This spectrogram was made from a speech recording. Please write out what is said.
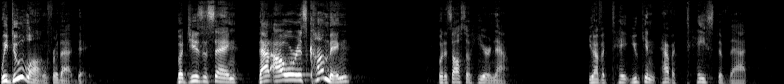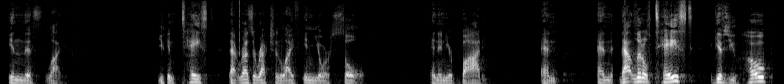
We do long for that day. But Jesus is saying, that hour is coming, but it's also here now. You, have a ta- you can have a taste of that in this life. You can taste that resurrection life in your soul and in your body. And, and that little taste gives you hope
